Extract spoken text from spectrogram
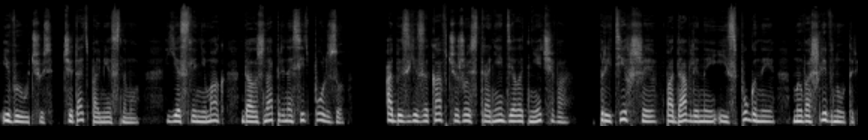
и выучусь читать по-местному. Если не маг, должна приносить пользу. А без языка в чужой стране делать нечего. Притихшие, подавленные и испуганные, мы вошли внутрь.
